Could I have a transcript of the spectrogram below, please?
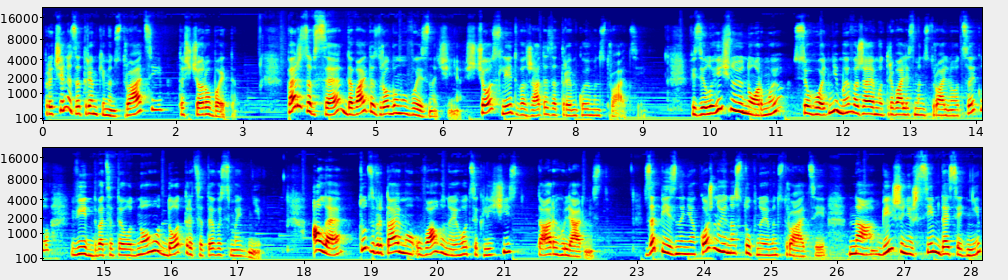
Причини затримки менструації та що робити. Перш за все, давайте зробимо визначення, що слід вважати затримкою менструації. Фізіологічною нормою сьогодні ми вважаємо тривалість менструального циклу від 21 до 38 днів. Але тут звертаємо увагу на його циклічність та регулярність. Запізнення кожної наступної менструації на більше ніж 7-10 днів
